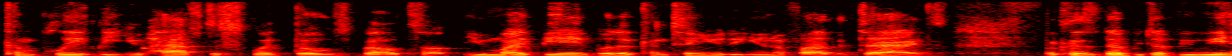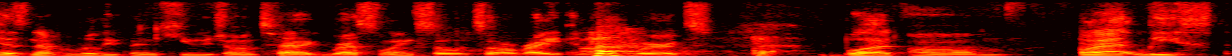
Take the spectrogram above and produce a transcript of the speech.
completely, you have to split those belts up. You might be able to continue to unify the tags because WWE has never really been huge on tag wrestling, so it's all right and it works. But um, or at least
